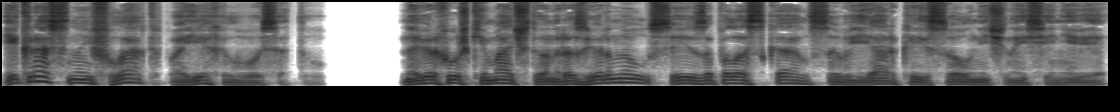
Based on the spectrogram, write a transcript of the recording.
и красный флаг поехал в высоту. На верхушке мачты он развернулся и заполоскался в яркой солнечной синеве.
